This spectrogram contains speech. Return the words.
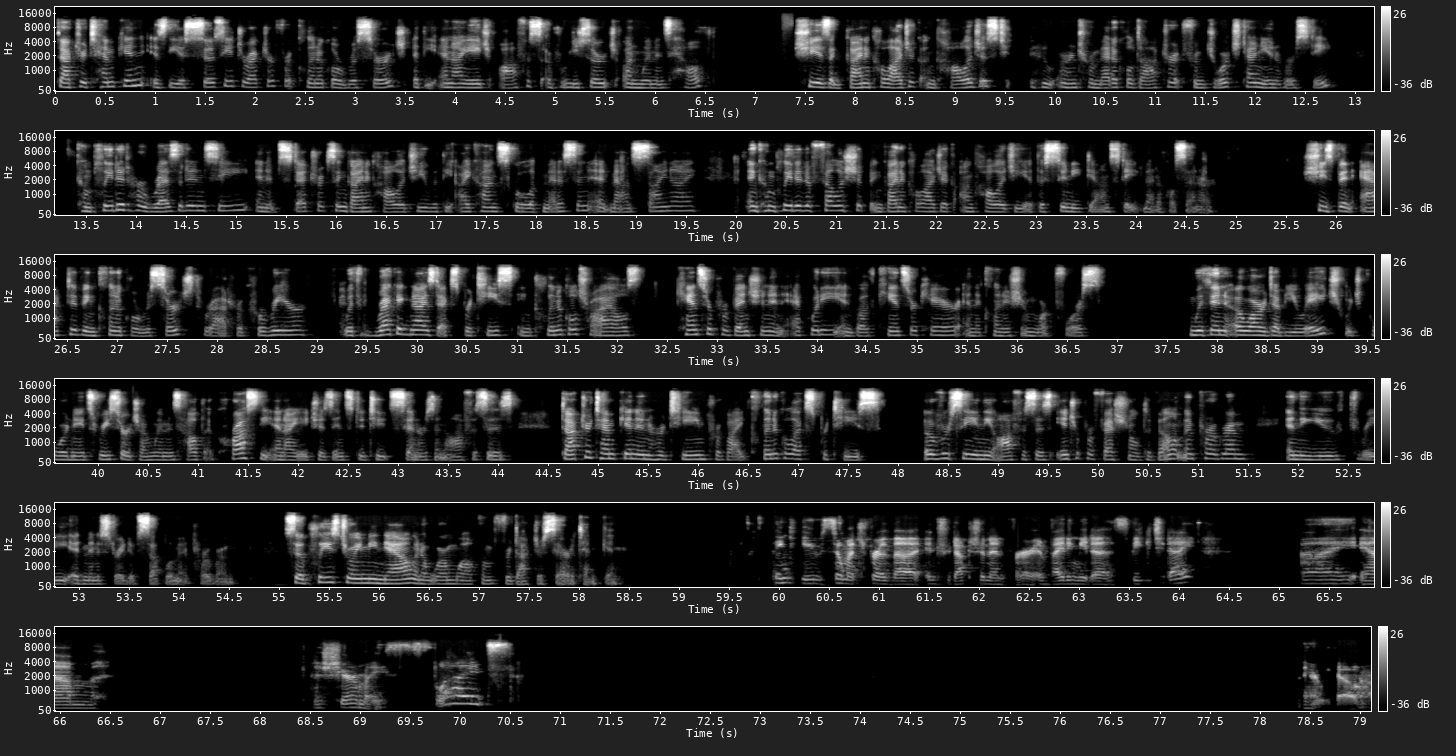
Dr. Temkin is the Associate Director for Clinical Research at the NIH Office of Research on Women's Health. She is a gynecologic oncologist who earned her medical doctorate from Georgetown University completed her residency in obstetrics and gynecology with the Icahn School of Medicine at Mount Sinai, and completed a fellowship in gynecologic oncology at the SUNY Downstate Medical Center. She's been active in clinical research throughout her career with recognized expertise in clinical trials, cancer prevention and equity in both cancer care and the clinician workforce, Within ORWH, which coordinates research on women's health across the NIH's institutes, centers, and offices, Dr. Temkin and her team provide clinical expertise overseeing the office's interprofessional development program and the U3 administrative supplement program. So please join me now in a warm welcome for Dr. Sarah Temkin. Thank you so much for the introduction and for inviting me to speak today. I am going to share my slides. There we go.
